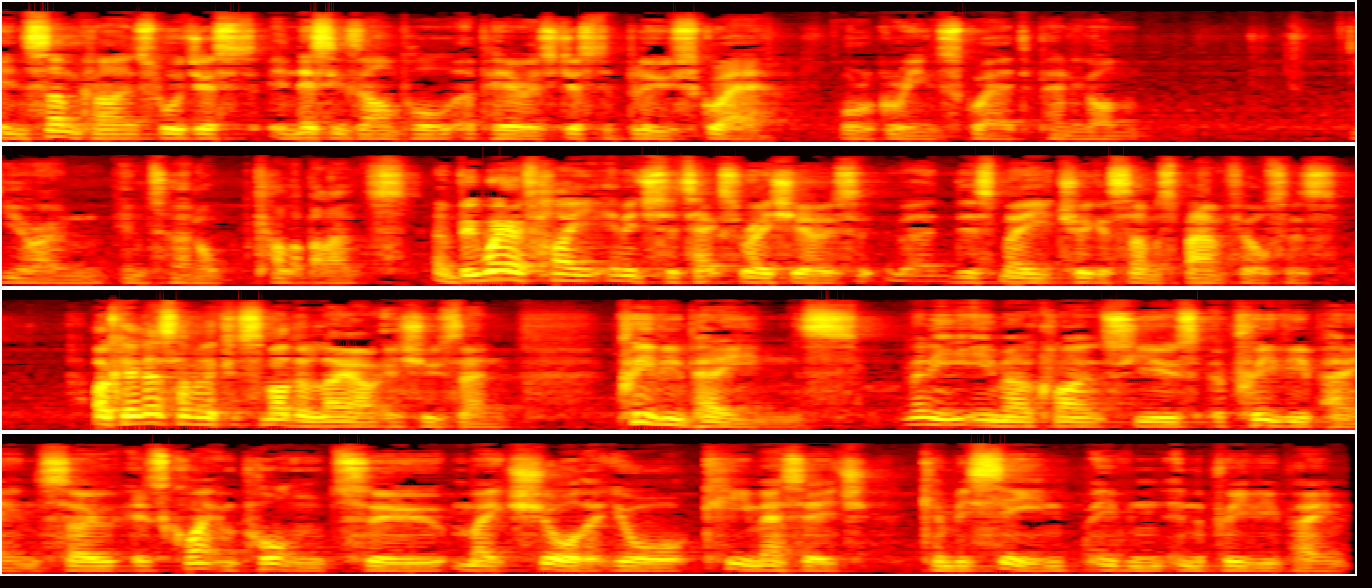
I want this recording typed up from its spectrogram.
in some clients will just, in this example, appear as just a blue square or a green square depending on your own internal colour balance. And beware of high image to text ratios. This may trigger some spam filters. Okay, let's have a look at some other layout issues then. Preview panes. Many email clients use a preview pane, so it's quite important to make sure that your key message can be seen even in the preview pane.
